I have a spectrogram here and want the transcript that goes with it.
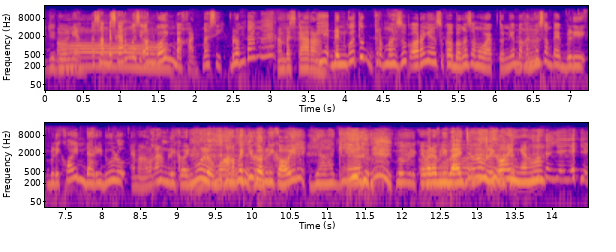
judulnya. Oh. Sampai sekarang masih ongoing bahkan masih belum tamat. Sampai sekarang. Iya dan gue tuh termasuk orang yang suka banget sama webtoonnya. Bahkan gue sampai beli beli koin dari dulu. Emang lo kan beli koin mulu. Mau apa juga beli koin. Iya lagi. gue beli koin. Daripada beli baju lo beli koin kan lo. Iya iya iya.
